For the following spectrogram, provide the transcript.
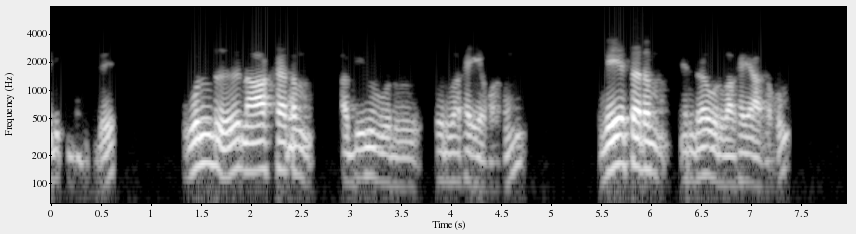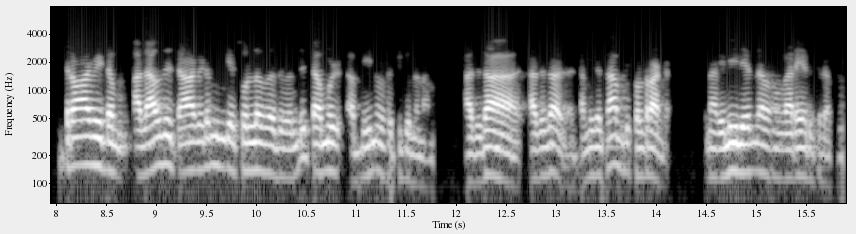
பிரிக்கப்படுது. ஒன்று நாகரம் அப்படின்னு ஒரு ஒரு வகையாகவும் வேசரம் என்ற ஒரு வகையாகவும் திராவிடம் அதாவது திராவிடம் இங்க சொல்லுவது வந்து தமிழ் அப்படின்னு வச்சுக்கணும் நம்ம. அதுதான் அதுதான் தமிழை தான் அப்படி சொல்றாங்க. நான் வெளியில இருந்து அவங்க வரையறுக்கிறப்ப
